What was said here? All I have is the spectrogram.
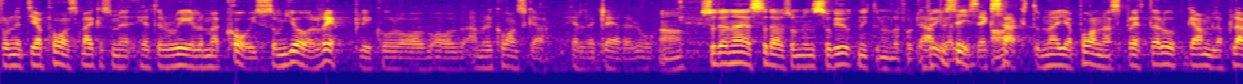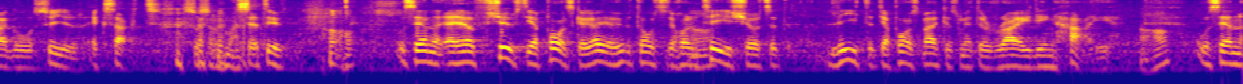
från ett japanskt märke som heter Real McCoys som gör replikor av, av amerikanska äldre kläder. Då. Ja. Så den är sådär som den såg ut 1943? Ja, precis. eller? Exakt. De här japanerna sprättar upp gamla plagg och syr exakt så som de har sett ut. Ja. Och sen är jag förtjust i japanska grejer överhuvudtaget. Så Jag har en t-shirt, ett litet japanskt märke som heter Riding High. Jaha. Och sen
